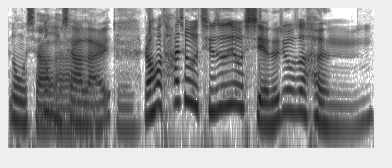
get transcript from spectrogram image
弄下弄下来对然后他就其实又写的就是很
